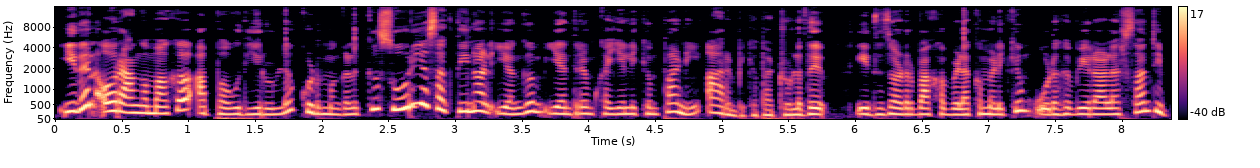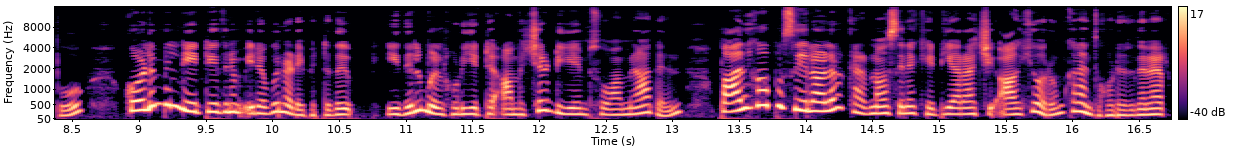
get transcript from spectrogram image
இதன் ஒரு அங்கமாக அப்பகுதியில் உள்ள குடும்பங்களுக்கு சூரிய சக்தியினால் இயங்கும் இயந்திரம் கையளிக்கும் பணி ஆரம்பிக்கப்பட்டுள்ளது. இது தொடர்பாக விளக்கமளிக்கும் ஊடகவியலாளர் சந்திப்பு கொழும்பில் நேற்றைய தினம் இரவு நடைபெற்றது. இதில் மீள்குடியேற்ற அமைச்சர் டி எம் சுவாமிநாதன் பாதுகாப்பு செயலாளர் கருணாசேன கெட்டியாராச்சி ஆகியோரும் கலந்து கொண்டிருந்தனர்.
